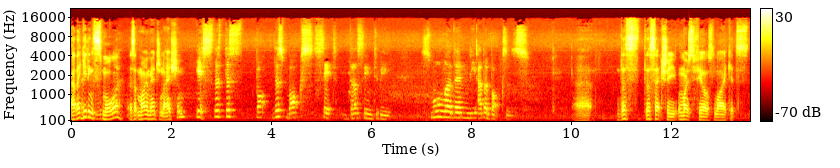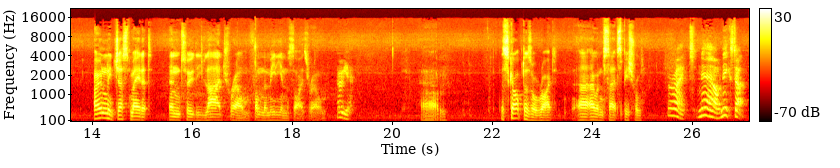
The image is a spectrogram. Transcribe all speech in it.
Are they getting smaller? Is it my imagination? Yes, this this bo- this box set does seem to be smaller than the other boxes. Uh, this this actually almost feels like it's only just made it into the large realm from the medium size realm. Oh yeah. Um, the sculpt is all right. Uh, I wouldn't say it's special. Alright, now next up,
